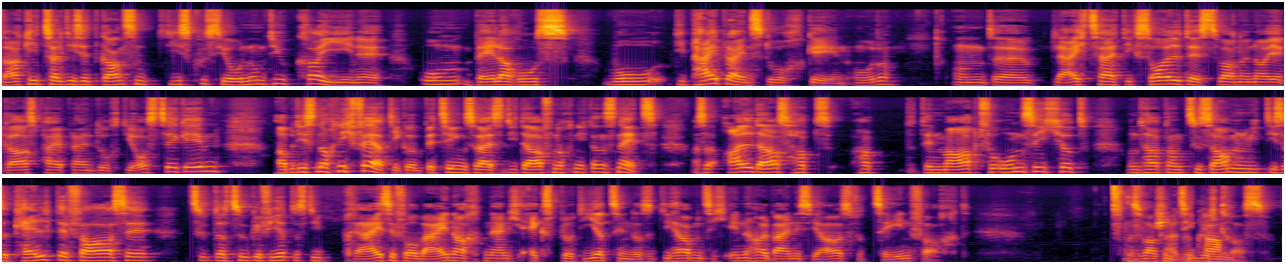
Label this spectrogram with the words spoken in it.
da gibt es halt diese ganzen Diskussionen um die Ukraine, um Belarus, wo die Pipelines durchgehen, oder? Und äh, gleichzeitig sollte es zwar eine neue Gaspipeline durch die Ostsee geben, aber die ist noch nicht fertig, beziehungsweise die darf noch nicht ans Netz. Also all das hat, hat den Markt verunsichert und hat dann zusammen mit dieser Kältephase zu, dazu geführt, dass die Preise vor Weihnachten eigentlich explodiert sind. Also die haben sich innerhalb eines Jahres verzehnfacht. Das war schon also ziemlich kam, krass.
